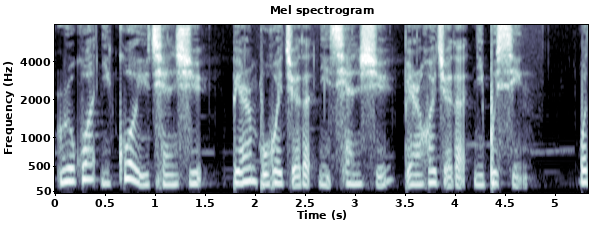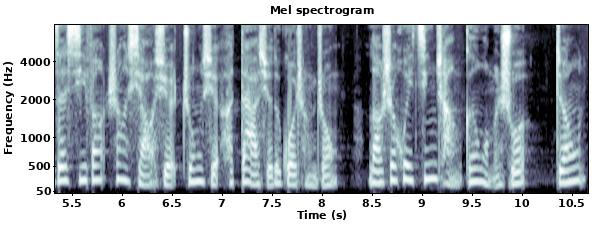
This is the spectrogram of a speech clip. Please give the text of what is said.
如果你过于谦虚，别人不会觉得你谦虚，别人会觉得你不行。我在西方上小学、中学和大学的过程中，老师会经常跟我们说 “Don't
